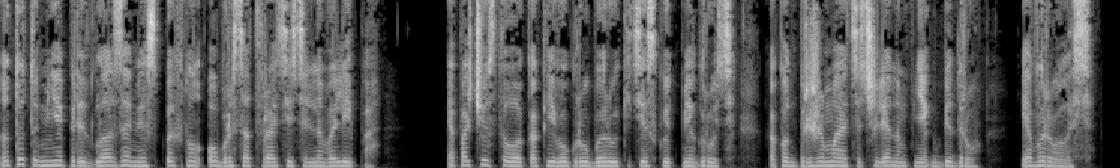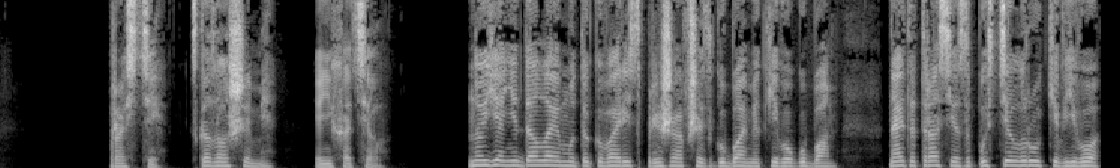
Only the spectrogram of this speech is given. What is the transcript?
но тут у меня перед глазами вспыхнул образ отвратительного липа — я почувствовала, как его грубые руки тискают мне грудь, как он прижимается членом к мне к бедру. Я вырвалась. «Прости», — сказал Шимми. «Я не хотел». Но я не дала ему договорить, прижавшись губами к его губам. На этот раз я запустил руки в его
